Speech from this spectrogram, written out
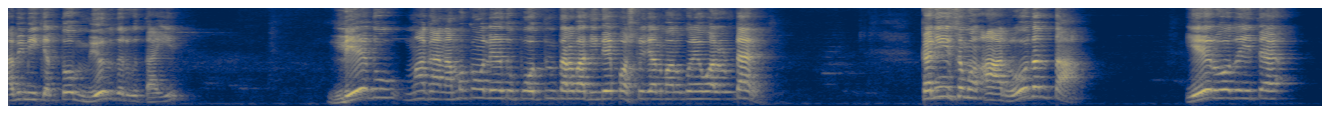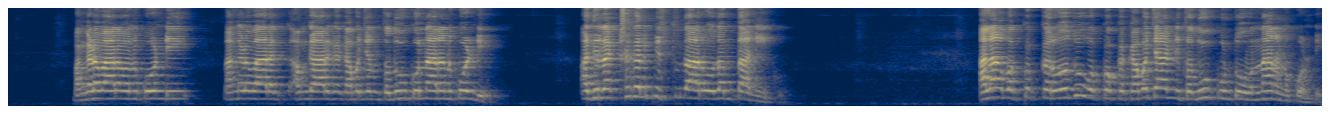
అవి మీకు ఎంతో మేలు జరుగుతాయి. లేదు మాకు ఆ నమ్మకం లేదు పోతున్న తర్వాత ఇదే ఫస్ట్ జన్మ అనుకునే వాళ్ళు ఉంటారు. కనీసం ఆ రోజంతా ఏ రోజైతే మంగళవారం అనుకోండి మంగళవారం అంగారక కవచం చదువుకున్నారనుకోండి అది రక్ష కల్పిస్తుంది ఆ రోజంతా నీకు. అలా ఒక్కొక్క రోజు ఒక్కొక్క కవచాన్ని చదువుకుంటూ ఉన్నారనుకోండి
